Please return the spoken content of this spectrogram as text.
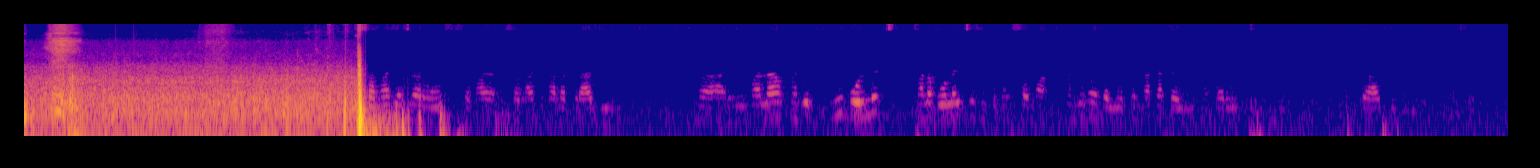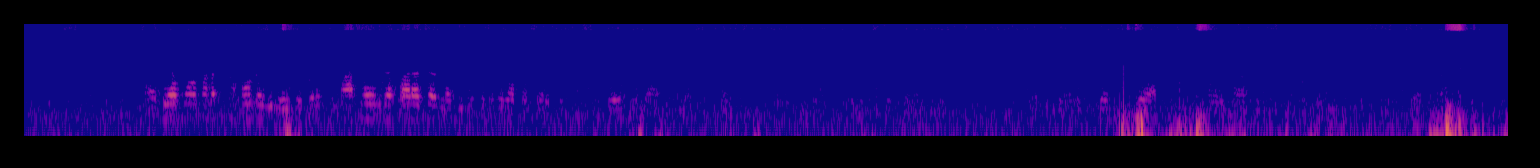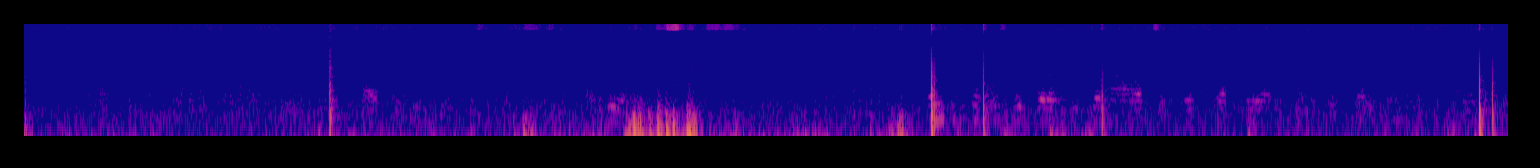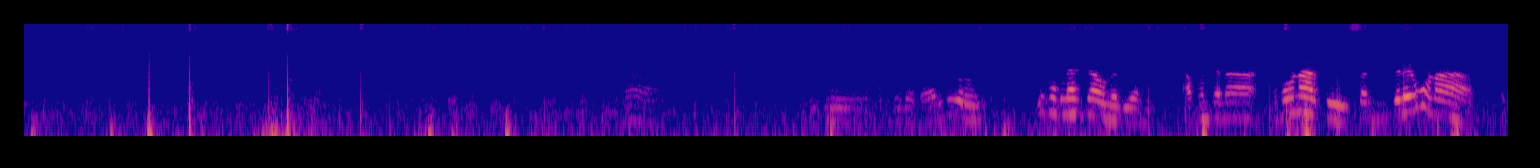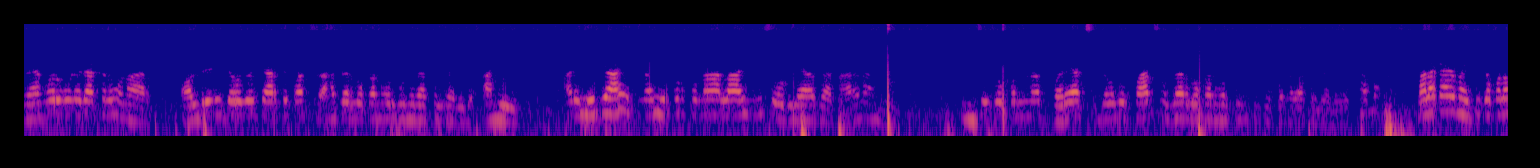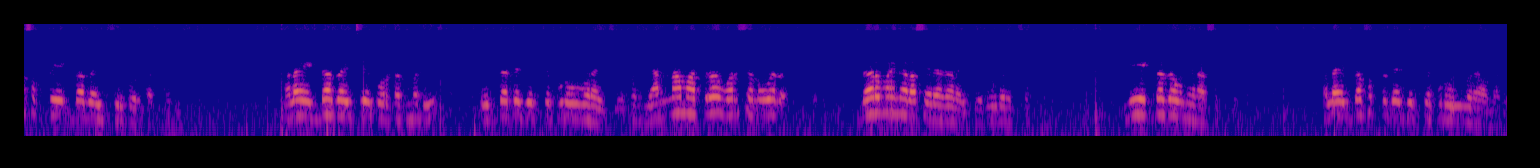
हजार लोकांवर गुन्हे दाखल झालेले आहेत. आणि हे जे आहेत ना हे पण कुणालाही सोडल्या जाणार नाही. तीनशे चोपन्न बऱ्याच जवळजवळ पाच हजार लोकांवर तीनशे चोपन्न दाखल झाले आहेत. मला काय माहिती का मला फक्त एकदा जायचंय कोर्टात मध्ये मला एकदा जायचंय कोर्टात मध्ये एकदा ते गेटच्या पुढे उभं राहायचे पण यांना मात्र वर्षानुवर दर महिन्याला फेऱ्या घालायचे दूरदर्शन मी एकदा जाऊन येणार फक्त. मला एकदा फक्त त्या गेटच्या पुढे उभं राहावं लागेल.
